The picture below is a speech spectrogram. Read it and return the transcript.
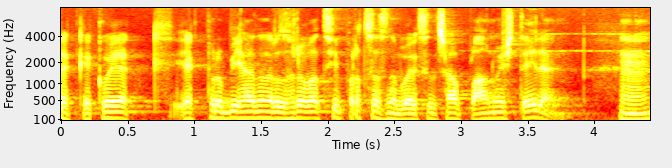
Tak jako jak, jak probíhá ten rozhodovací proces, nebo jak se třeba plánuješ týden? Hmm.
